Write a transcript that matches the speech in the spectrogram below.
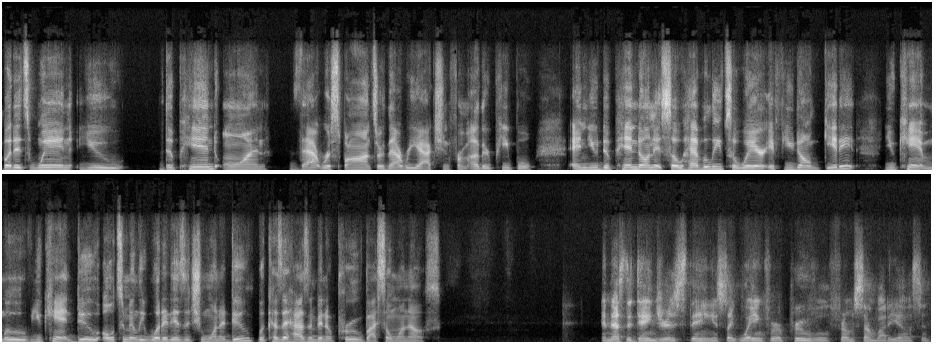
but it's when you depend on that response or that reaction from other people and you depend on it so heavily to where if you don't get it you can't move you can't do ultimately what it is that you want to do because it hasn't been approved by someone else. And that's the dangerous thing it's like waiting for approval from somebody else and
